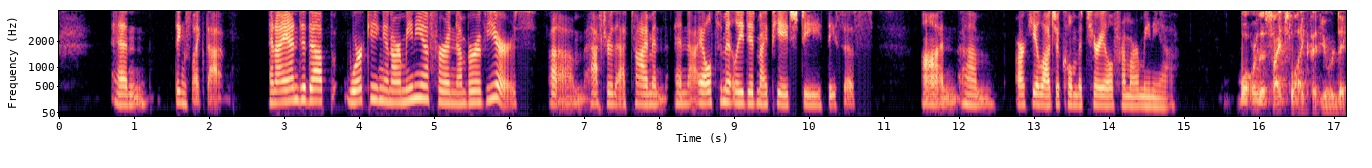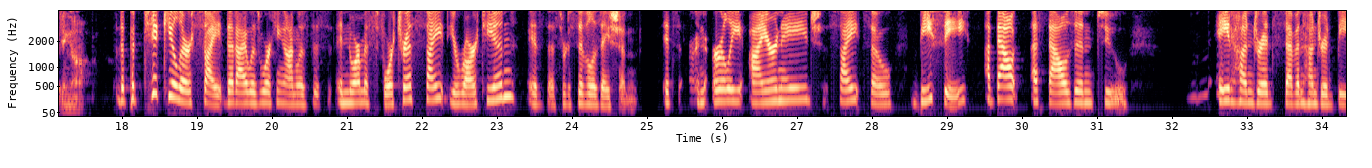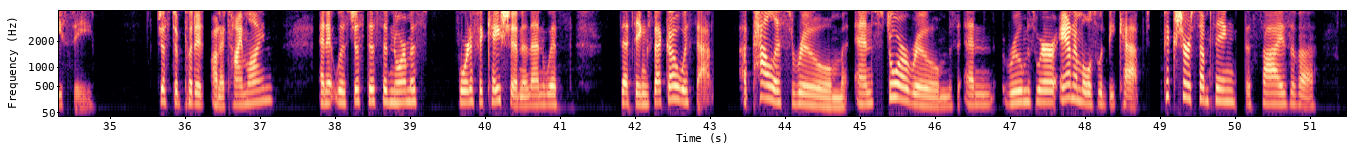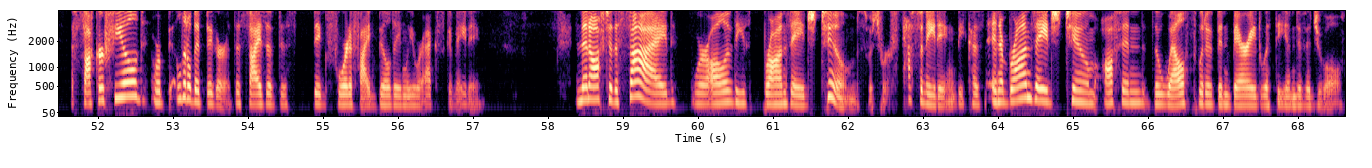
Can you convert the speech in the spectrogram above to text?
and things like that. And I ended up working in Armenia for a number of years um, after that time. And, and I ultimately did my PhD thesis on um, archaeological material from Armenia. What were the sites like that you were digging up? The particular site that I was working on was this enormous fortress site. Urartian is the sort of civilization. It's an early Iron Age site, so BC, about a thousand to 800, 700 BC, just to put it on a timeline. And it was just this enormous fortification. And then with the things that go with that, a palace room and storerooms and rooms where animals would be kept. Picture something the size of a, a, soccer field or a little bit bigger, the size of this big fortified building we were excavating. And then off to the side were all of these Bronze Age tombs, which were fascinating because in a Bronze Age tomb, often the wealth would have been buried with the individual,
